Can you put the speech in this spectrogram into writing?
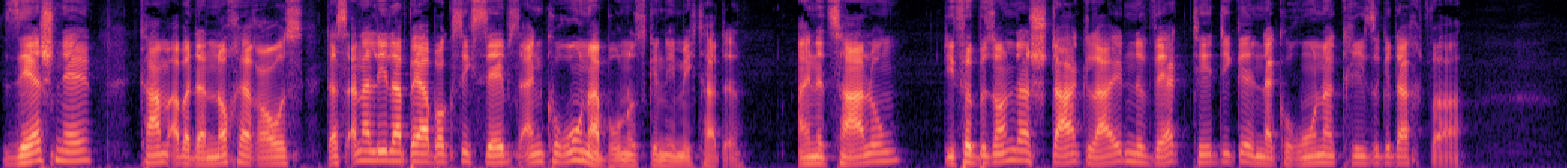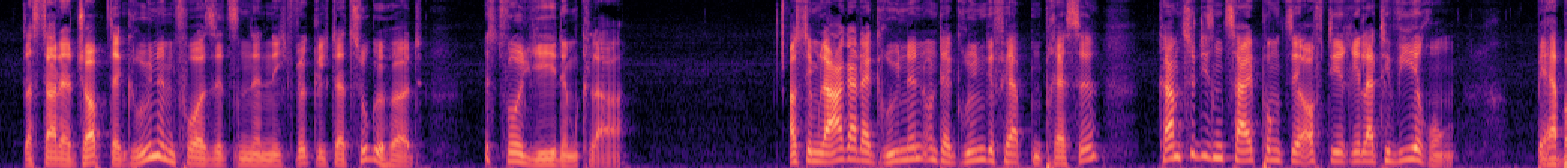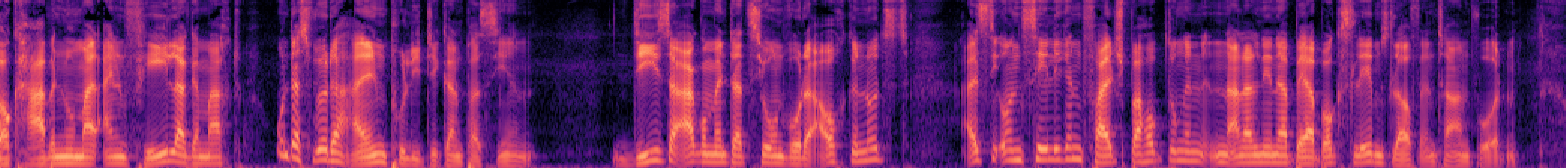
sehr schnell kam aber dann noch heraus, dass Annalena Baerbock sich selbst einen Corona-Bonus genehmigt hatte. Eine Zahlung, die für besonders stark leidende Werktätige in der Corona-Krise gedacht war. Dass da der Job der grünen Vorsitzenden nicht wirklich dazugehört, ist wohl jedem klar. Aus dem Lager der Grünen und der grün gefärbten Presse kam zu diesem Zeitpunkt sehr oft die Relativierung – Baerbock habe nun mal einen Fehler gemacht und das würde allen Politikern passieren. Diese Argumentation wurde auch genutzt, als die unzähligen Falschbehauptungen in Annalena Baerbocks Lebenslauf enttarnt wurden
